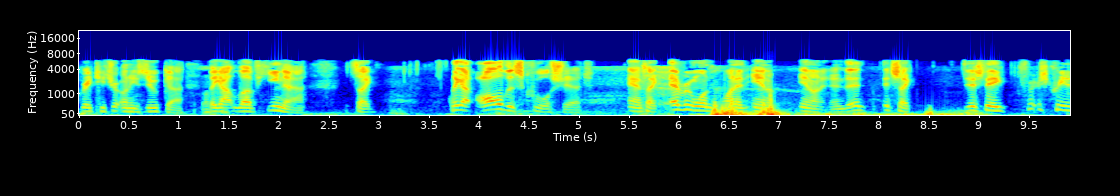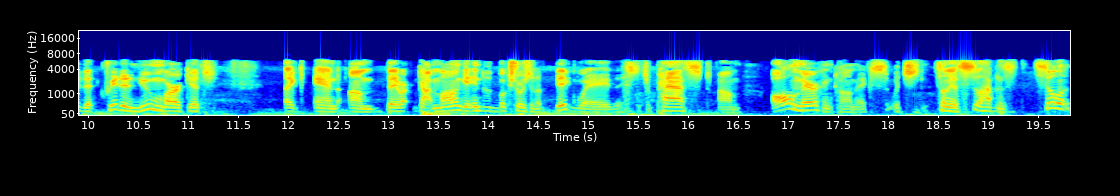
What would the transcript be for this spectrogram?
Great Teacher Onizuka. They got Love Hina. It's like they got all this cool shit, and it's like everyone wanted in in on it. And then it's like just they first created a, created a new market, like and um they got manga into the bookstores in a big way. They surpassed um all American comics, which is something that still happens still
